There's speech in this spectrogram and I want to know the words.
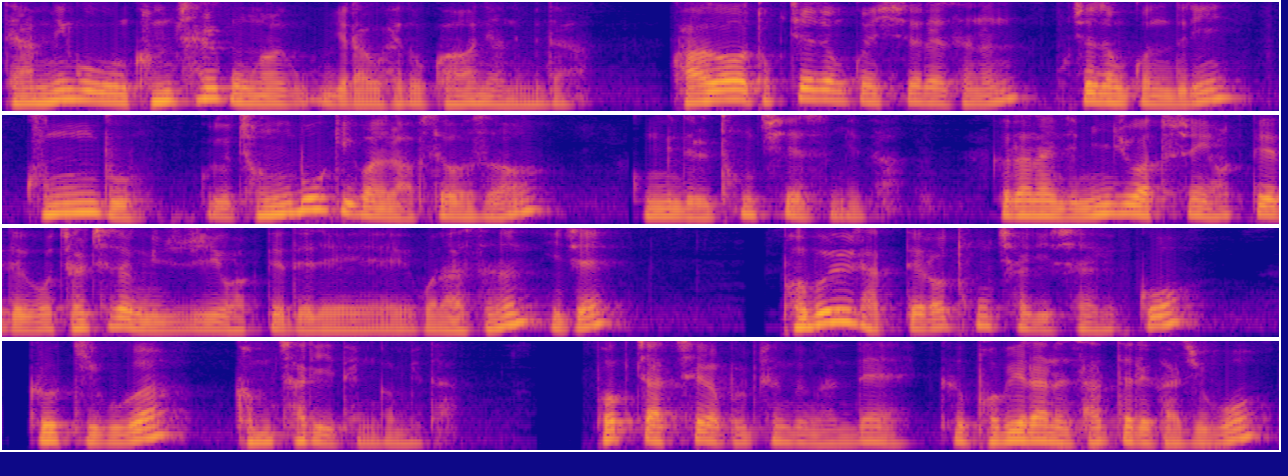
대한민국은 검찰공화국이라고 해도 과언이 아닙니다. 과거 독재 정권 시절에서는 독재 정권들이 군부 그리고 정보기관을 앞세워서 국민들을 통치했습니다. 그러나 이제 민주화 투쟁이 확대되고 절차적 민주주의가 확대되고 나서는 이제 법을 잣대로 통치하기 시작했고 그 기구가 검찰이 된 겁니다. 법 자체가 불평등한데 그 법이라는 잣대를 가지고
